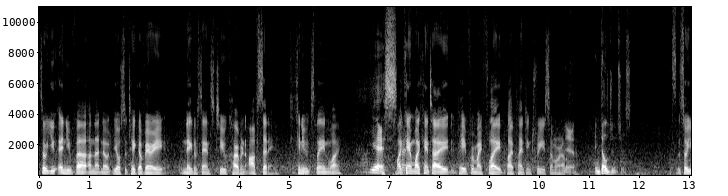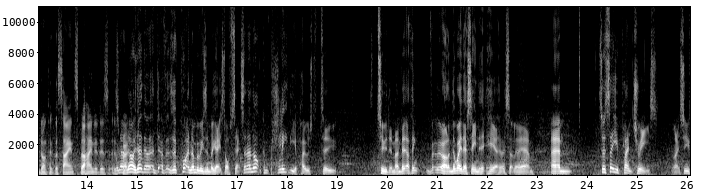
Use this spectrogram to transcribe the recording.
So you and you've uh, on that note, you also take a very negative stance to carbon offsetting. Can you explain why? yes. Why can't Why can't I pay for my flight by planting trees somewhere else? Yeah. Indulgences. So you don't think the science behind it is, is Well, no, correct? no, I don't. There's a, quite a number of reasons against offsets, and I'm not completely opposed to to them. I, mean, I think, well, in the way they're seen here, certainly I am. Um, so, say you plant trees, right? So you,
